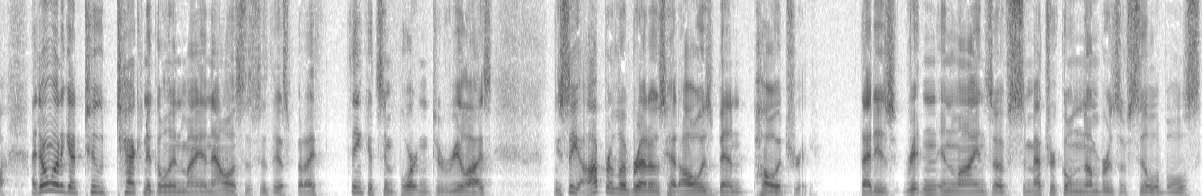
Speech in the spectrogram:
Now, I don't want to get too technical in my analysis of this, but I think it's important to realize you see, opera librettos had always been poetry, that is, written in lines of symmetrical numbers of syllables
